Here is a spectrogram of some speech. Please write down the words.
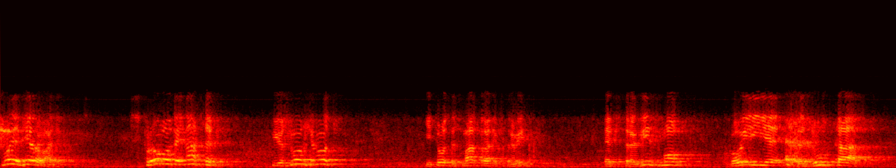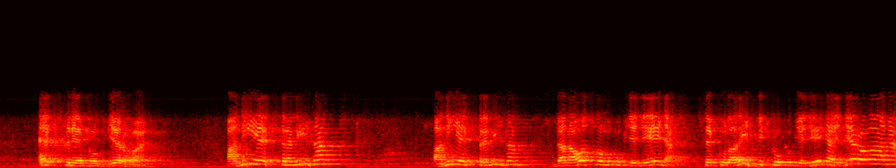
svoje vjerovanje sprovode na sebi i u svom životu. I to se smatra ekstremizmom. Ekstremizmom koji je rezultat ekstremnog vjerovanja. A nije ekstremizam, a nije ekstremizam da na osnovu ubjeđenja, sekularističkog ubjeđenja i vjerovanja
